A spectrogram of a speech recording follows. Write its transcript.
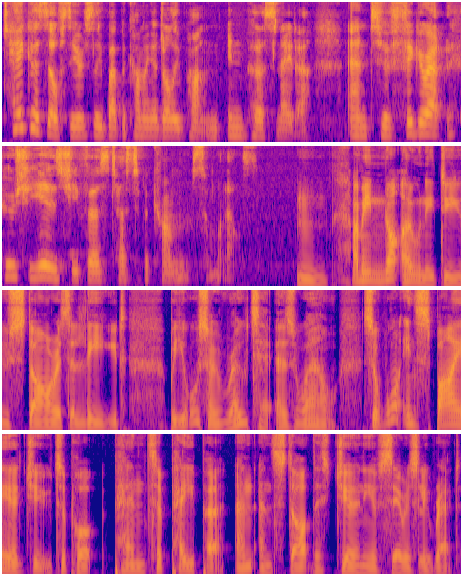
take herself seriously by becoming a Dolly Parton impersonator. And to figure out who she is, she first has to become someone else. Mm. I mean, not only do you star as a lead, but you also wrote it as well. So, what inspired you to put pen to paper and, and start this journey of Seriously Red?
